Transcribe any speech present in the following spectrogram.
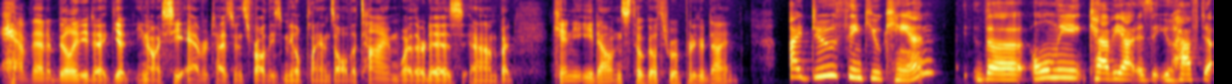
have that ability to get. You know, I see advertisements for all these meal plans all the time, whether it is. Um, but can you eat out and still go through a pretty good diet? I do think you can the only caveat is that you have to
